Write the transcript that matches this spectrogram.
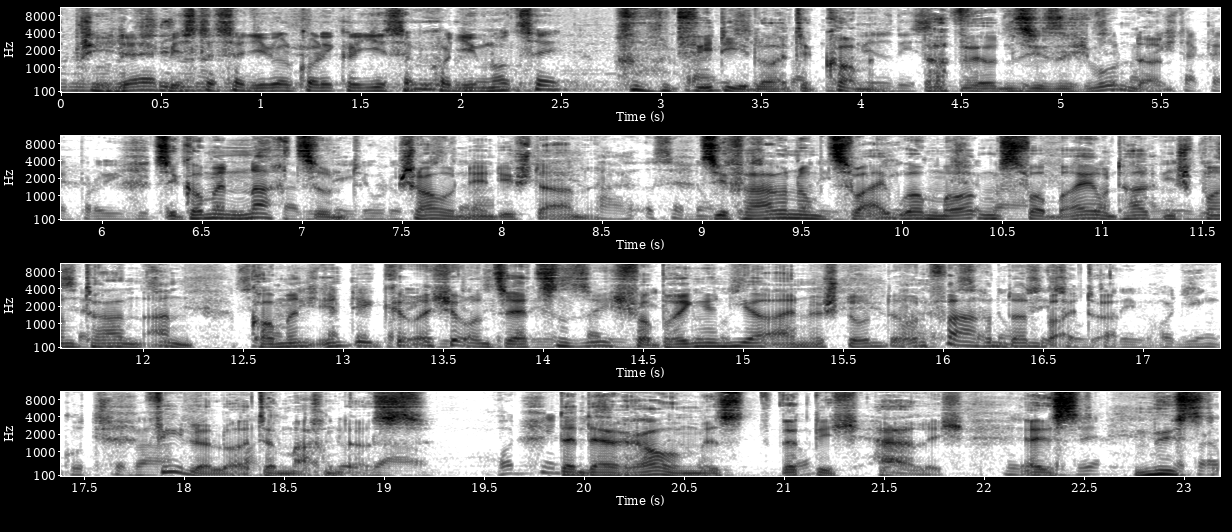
Und wie die Leute kommen, da würden Sie sich wundern. Sie kommen nachts und schauen in die Sterne. Sie fahren um zwei Uhr morgens vorbei und halten spontan an, kommen in die Kirche und setzen sich, verbringen hier eine Stunde und fahren dann weiter. Viele Leute machen das. Denn der Raum ist wirklich herrlich. Er ist mystisch.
